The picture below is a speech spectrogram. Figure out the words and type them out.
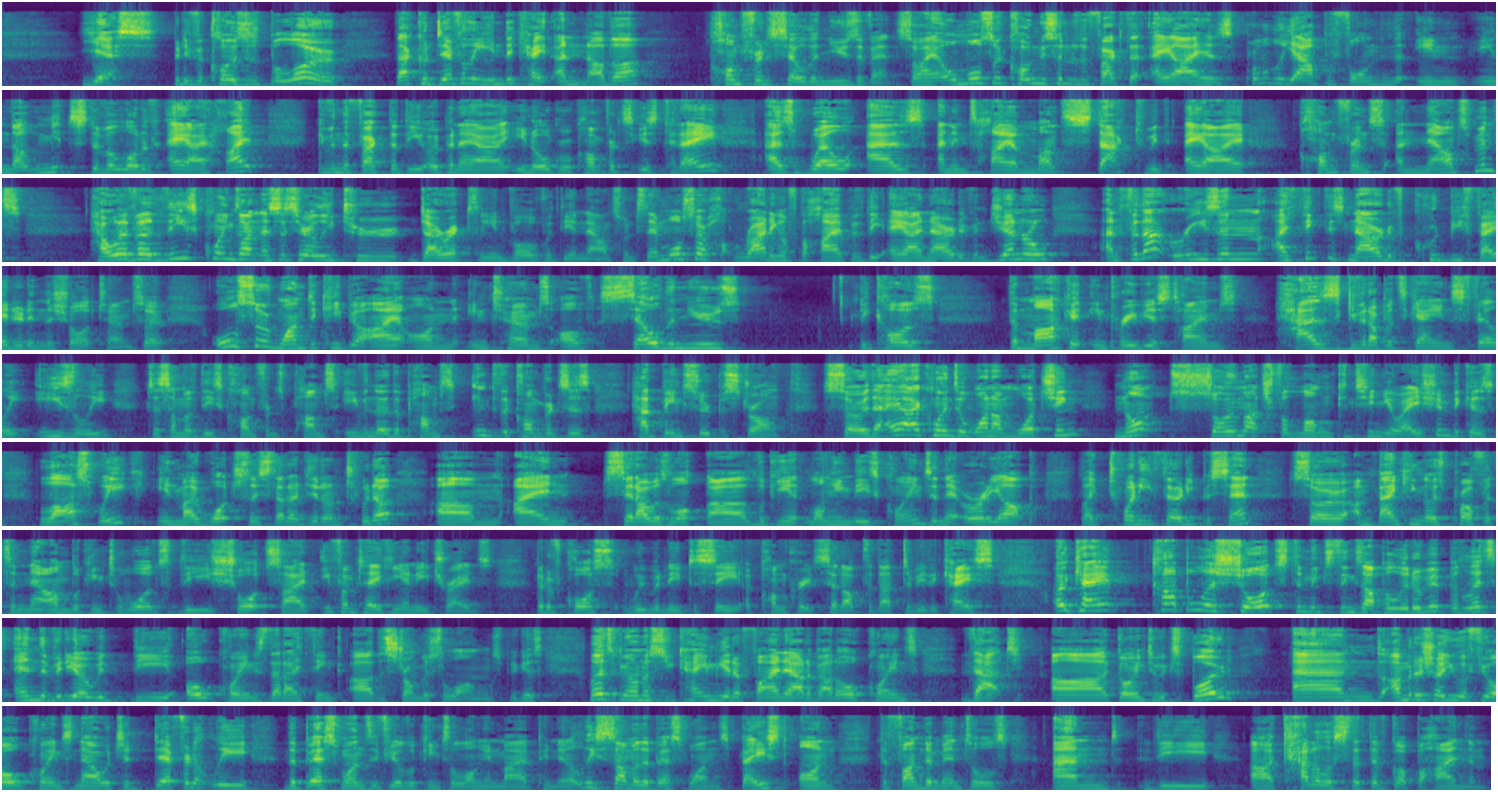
yes, but if it closes below, that could definitely indicate another conference sell the news event. So I am also cognizant of the fact that AI has probably outperformed in the, in, in the midst of a lot of AI hype, given the fact that the OpenAI inaugural conference is today, as well as an entire month stacked with AI conference announcements. However, these coins aren't necessarily too directly involved with the announcements. They're more so riding off the hype of the AI narrative in general, and for that reason, I think this narrative could be faded in the short term. So, also one to keep your eye on in terms of sell the news, because the market in previous times has given up its gains fairly easily to some of these conference pumps, even though the pumps into the conferences have been super strong. So the AI coins are one I'm watching, not so much for long continuation, because last week in my watch list that I did on Twitter, um, I said I was lo- uh, looking at longing these coins and they're already up like 20, 30%. So I'm banking those profits and now I'm looking towards the short side if I'm taking any trades. But of course, we would need to see a concrete setup for that to be the case. Okay, couple of shorts to mix things up a little bit, but let's end the video with the altcoins that I think are the strongest longs because let's be honest, you came here to find out about altcoins that are going to explode and I'm going to show you a few altcoins now, which are definitely the best ones if you're looking to long, in my opinion. At least some of the best ones based on the fundamentals and the uh, catalysts that they've got behind them.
